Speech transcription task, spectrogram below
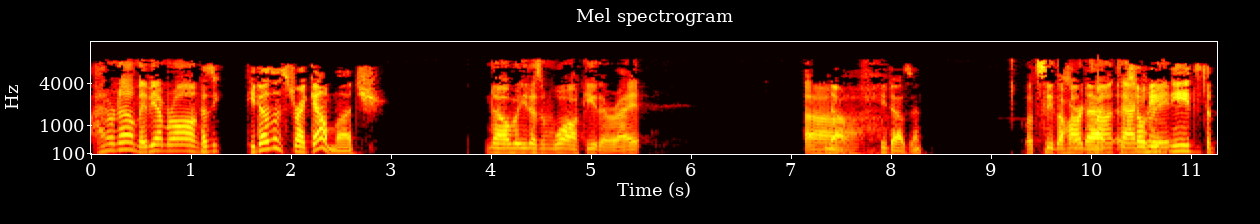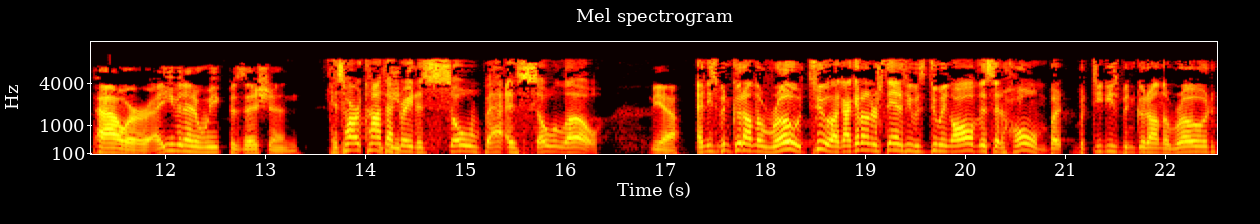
I don't know. Maybe I'm wrong. Cause he, he doesn't strike out much. No, but he doesn't walk either, right? Uh, No, he doesn't. Let's see the So hard that- contact So he rate. needs the power, even at a weak position. His hard contact needs- rate is so bad, is so low. Yeah. And he's been good on the road too. Like I could understand if he was doing all of this at home, but, but Didi's been good on the road.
